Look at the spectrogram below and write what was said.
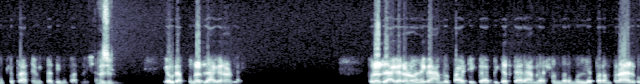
मुख्य प्राथमिकता दिनुपर्नेछ हजुर. एउटा पुनर्जागरणलाई पुनर्जागरण भनेको हाम्रो पार्टीका विगतका राम्रा सुन्दर मूल्य परम्पराहरूको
